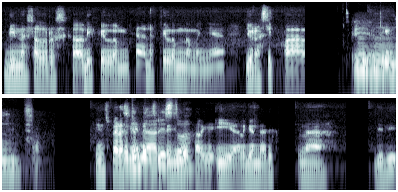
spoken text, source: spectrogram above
dinosaurus. Kalau di film kan ada film namanya Jurassic Park. Iya, Mhm. Jurassic Park. Inspirasinya dari situ juga kali ya. Iya, legendaris. Nah, jadi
